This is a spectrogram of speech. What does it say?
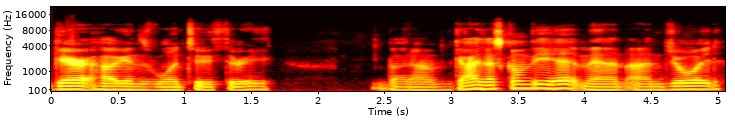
Garrett Huggins one two three. But um, guys, that's gonna be it, man. I enjoyed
